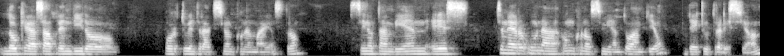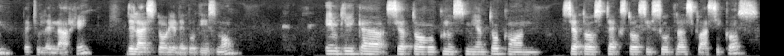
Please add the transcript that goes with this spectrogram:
lo que has aprendido por tu interacción con el maestro, sino también es tener una, un conocimiento amplio de tu tradición, de tu linaje, de la historia del budismo implica cierto conocimiento con ciertos textos y sutras clásicos.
